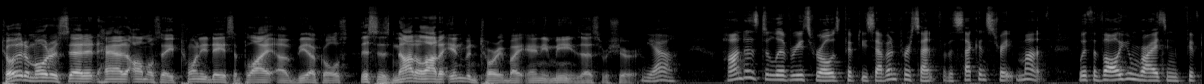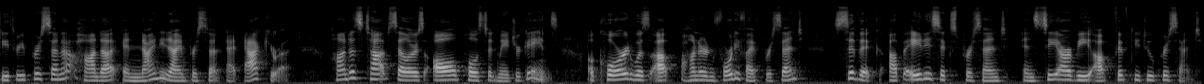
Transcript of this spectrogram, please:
Toyota Motors said it had almost a 20 day supply of vehicles. This is not a lot of inventory by any means, that's for sure. Yeah. Honda's deliveries rose 57% for the second straight month, with the volume rising 53% at Honda and 99% at Acura. Honda's top sellers all posted major gains. Accord was up 145%, Civic up 86%, and CRV up 52%.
